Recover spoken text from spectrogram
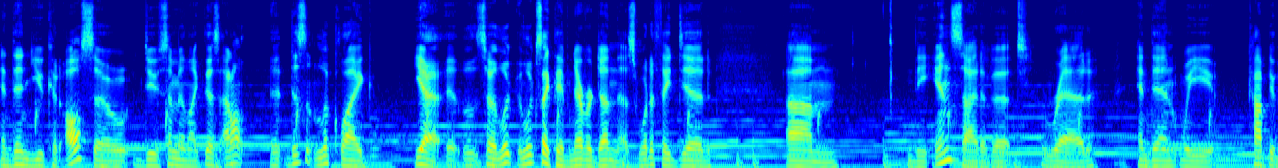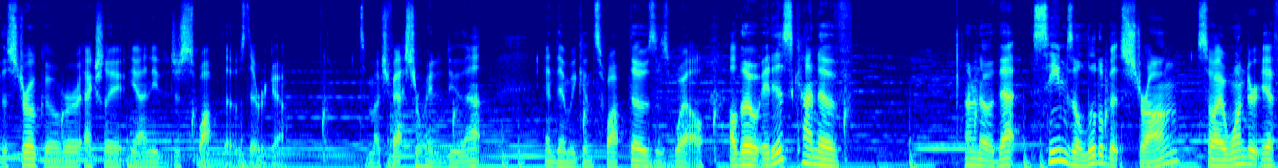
And then you could also do something like this. I don't, it doesn't look like, yeah, it, so it, look, it looks like they've never done this. What if they did um, the inside of it red and then we copy the stroke over. Actually, yeah, I need to just swap those. There we go. It's a much faster way to do that. And then we can swap those as well. Although it is kind of, I don't know, that seems a little bit strong. So I wonder if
